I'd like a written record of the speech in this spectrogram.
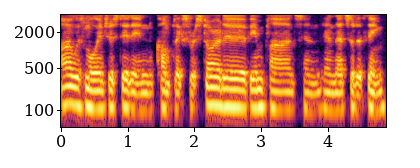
I was more interested in complex restorative implants and, and that sort of thing.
